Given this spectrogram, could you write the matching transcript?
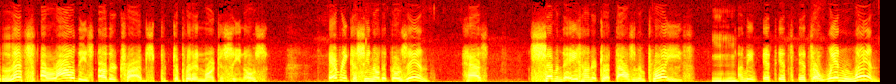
Let's allow these other tribes p- to put in more casinos. Every casino that goes in has seven to eight hundred to a thousand employees. hmm I mean, it, it's it's a win-win.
